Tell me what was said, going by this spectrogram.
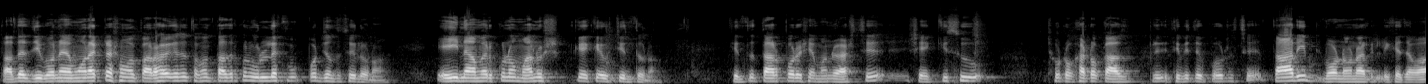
তাদের জীবনে এমন একটা সময় পার হয়ে গেছে তখন তাদের কোনো উল্লেখ পর্যন্ত ছিল না। এই নামের কোনো মানুষকে কেউ চিনত না। কিন্তু তারপরে সে মানুষ আসছে, সে কিছু ছোটোখাটো কাজ পৃথিবীতে করছে, তারই বর্ণনা লিখে যাওয়া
